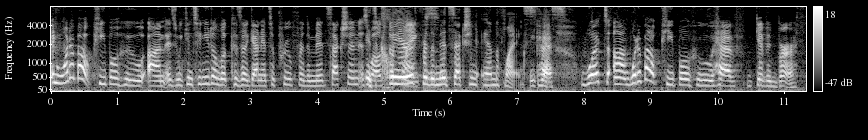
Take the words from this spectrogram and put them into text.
And what about people who, um, as we continue to look, because again, it's approved for the midsection as it's well as the flanks. It's cleared for the midsection and the flanks. Okay. Yes. What, um, what about people who have given birth?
